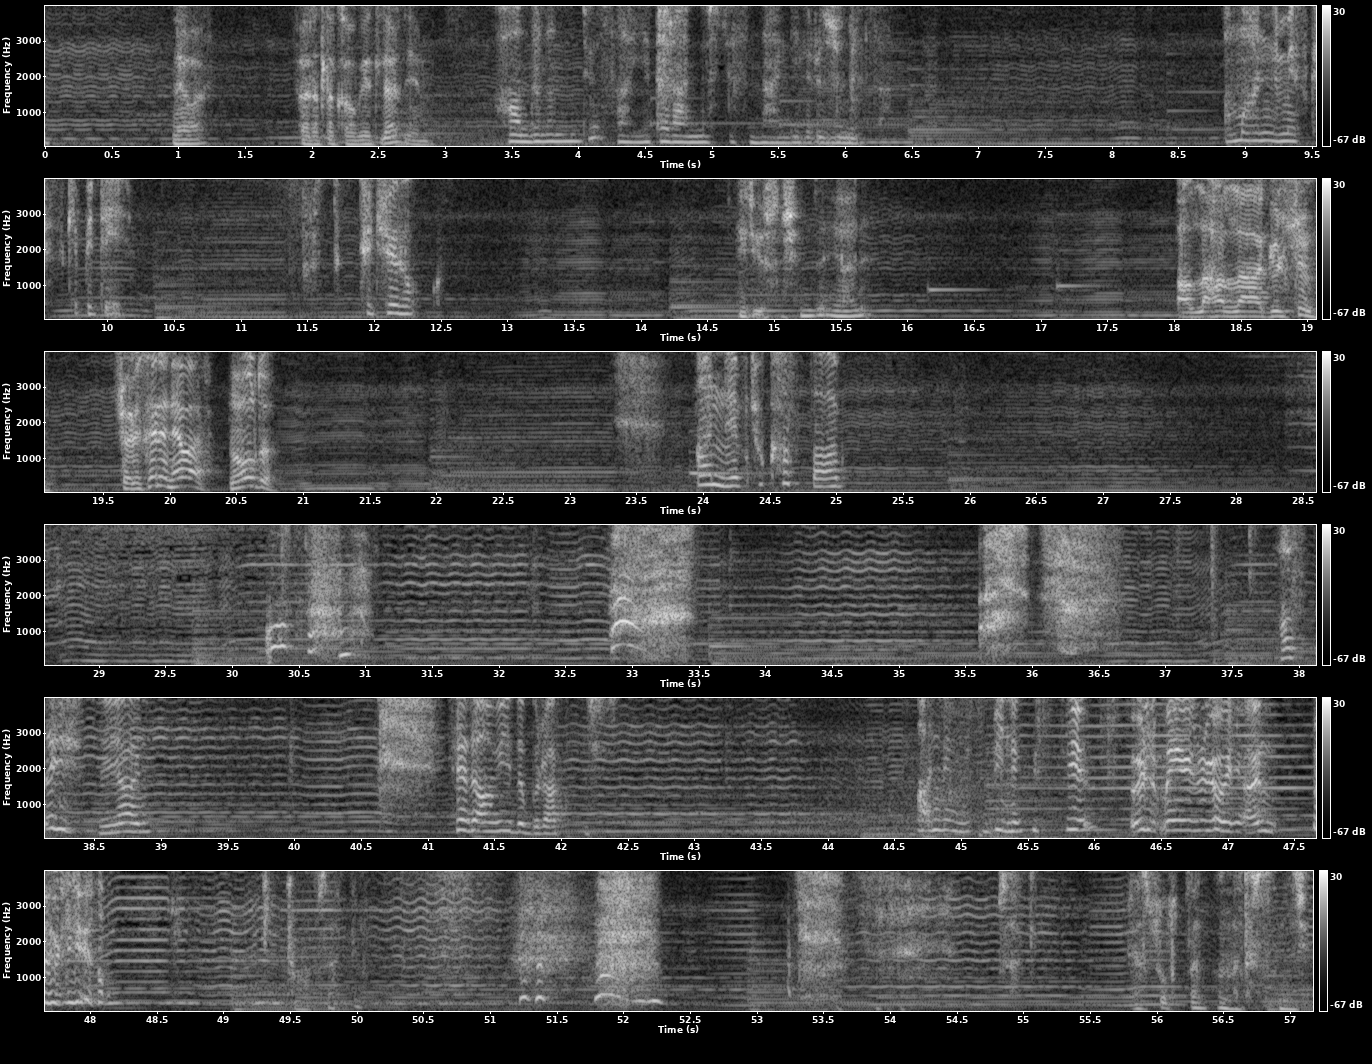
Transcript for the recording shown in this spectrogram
Ne var? Ferhat'la kavga ettiler diye mi? Handan Hanım diyorsan yeter anne üstesinden gelir üzülme sen. Ama annem eskisi gibi değil. Artık gücü yok. Ne diyorsun şimdi yani? Allah Allah Gülsüm. Söylesene ne var? Ne oldu? Annem çok hasta Hasta işte yani. Tedaviyi de bırakmış. Annemiz bile isteye ölüme eriyor yani. Ölüyor. Tamam sakin. sakin. Biraz soluklan anlatırsın iyice.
